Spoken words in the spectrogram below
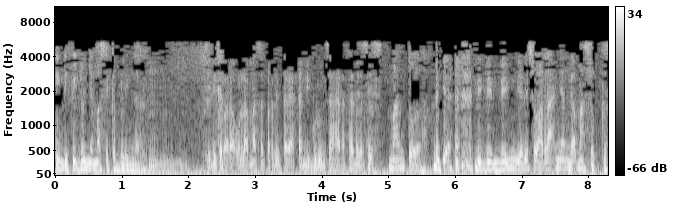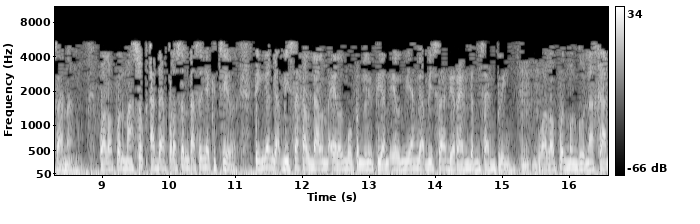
individunya masih keblinger. Hmm. Jadi suara ulama seperti teriakan di gurun Sahara saja. Persis mantul ya di dinding jadi suaranya nggak masuk ke sana. Walaupun masuk ada persentasenya kecil. Tinggal nggak bisa kalau dalam ilmu penelitian ilmiah nggak bisa di random sampling. Mm-mm. Walaupun menggunakan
